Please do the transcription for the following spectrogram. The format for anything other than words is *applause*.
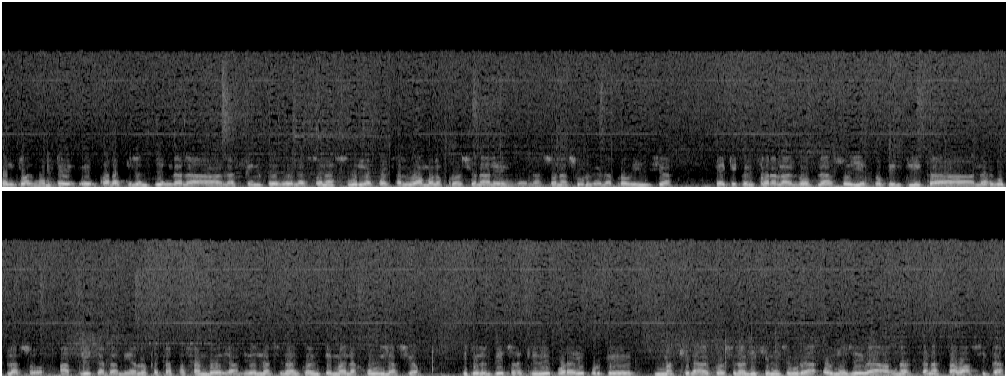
puntualmente, eh, para que lo entienda la, gente de la zona sur, la cual saludamos a los profesionales de la zona sur de la provincia, hay que pensar a largo plazo y esto que implica a largo plazo aplica también a lo que está pasando hoy a nivel nacional con el tema de la jubilación. Y te lo empiezo a escribir por ahí porque más que nada el profesional de higiene y seguridad hoy nos llega a una canasta básica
